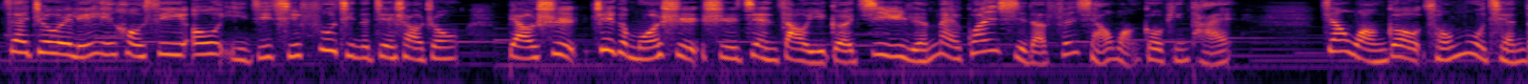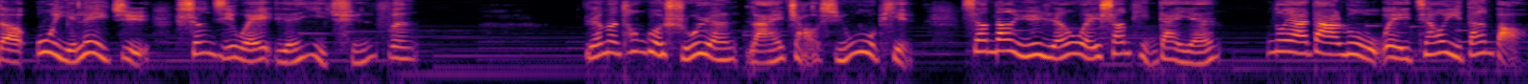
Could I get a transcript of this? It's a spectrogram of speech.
在这位零零后 CEO 以及其父亲的介绍中，表示这个模式是建造一个基于人脉关系的分享网购平台，将网购从目前的物以类聚升级为人以群分。人们通过熟人来找寻物品，相当于人为商品代言。诺亚大陆为交易担保，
